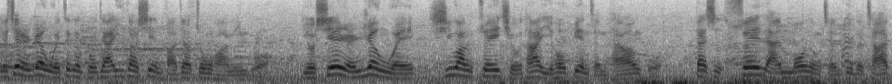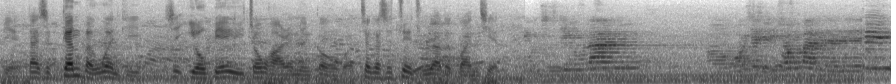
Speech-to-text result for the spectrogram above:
有些人认为这个国家依照宪法叫中华民国，有些人认为希望追求它以后变成台湾国。但是虽然某种程度的差别，但是根本问题是有别于中华人民共和国，这个是最主要的关键。王建创办人，呢。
